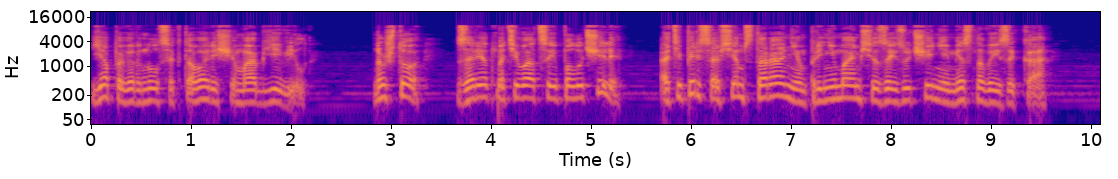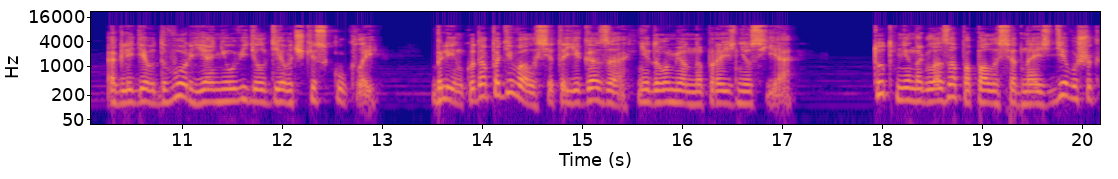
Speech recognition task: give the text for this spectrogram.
я повернулся к товарищам и объявил. «Ну что, заряд мотивации получили? А теперь со всем старанием принимаемся за изучение местного языка». Оглядев двор, я не увидел девочки с куклой. «Блин, куда подевалась эта ягоза?» – недоуменно произнес я. Тут мне на глаза попалась одна из девушек,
